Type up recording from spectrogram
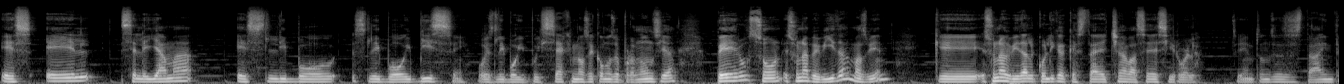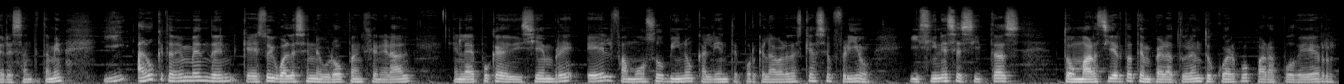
es el, se le llama Sliboy Bise o Sliboy Biseg, no sé cómo se pronuncia, pero son, es una bebida más bien, que es una bebida alcohólica que está hecha a base de ciruela. ¿sí? Entonces está interesante también. Y algo que también venden, que esto igual es en Europa en general, en la época de diciembre, el famoso vino caliente, porque la verdad es que hace frío y si necesitas tomar cierta temperatura en tu cuerpo para poder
